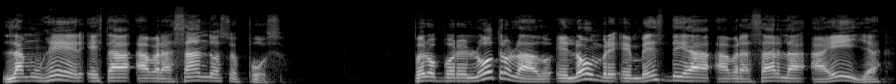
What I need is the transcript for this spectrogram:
la mujer está abrazando a su esposo. Pero por el otro lado, el hombre, en vez de abrazarla a ella,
